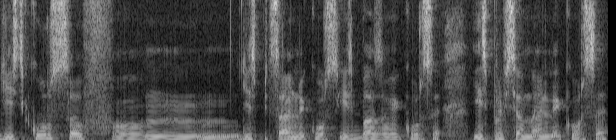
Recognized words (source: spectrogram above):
есть курсов, э, есть специальный курс, есть базовые курсы, есть профессиональные курсы.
